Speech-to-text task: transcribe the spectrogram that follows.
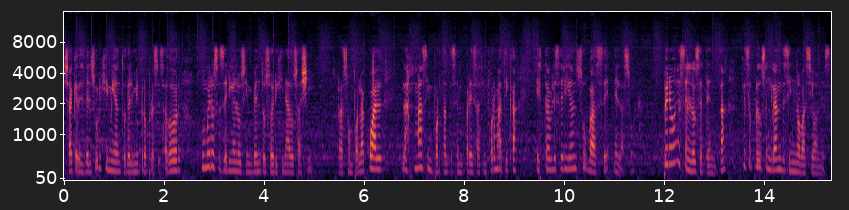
ya que desde el surgimiento del microprocesador, numerosos serían los inventos originados allí, razón por la cual las más importantes empresas de informática establecerían su base en la zona. Pero es en los 70 que se producen grandes innovaciones,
